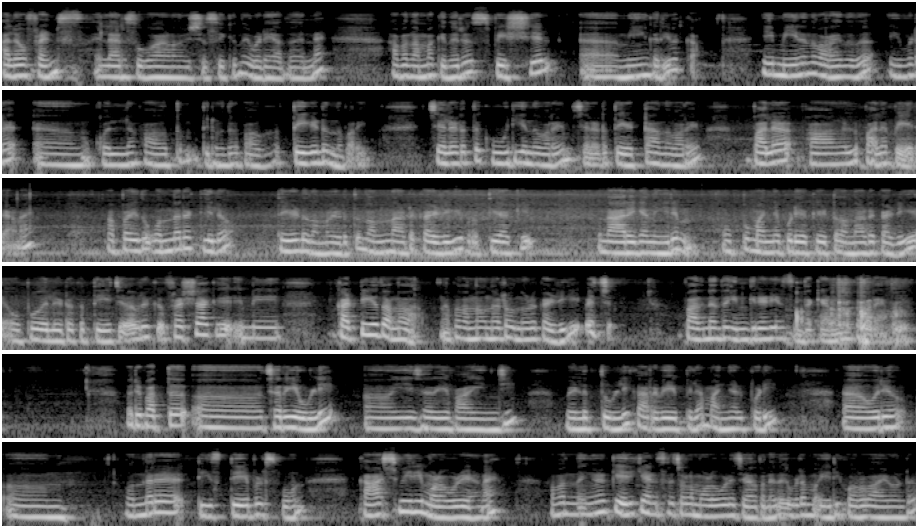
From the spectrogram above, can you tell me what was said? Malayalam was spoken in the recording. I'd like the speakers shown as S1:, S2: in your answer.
S1: ഹലോ ഫ്രണ്ട്സ് എല്ലാവരും സുഖമാണെന്ന് വിശ്വസിക്കുന്നു. ഇവിടെ അത് തന്നെ. അപ്പോൾ നമുക്കിതൊരു സ്പെഷ്യൽ മീൻ കറി വെക്കാം. ഈ മീൻ എന്ന് പറയുന്നത് ഇവിടെ കൊല്ലം ഭാഗത്തും തിരുവനന്തപുരം ഭാഗത്തും തേടെന്ന് പറയും. ചിലയിടത്ത് കൂരി എന്ന് പറയും ചിലയിടത്ത് ഏട്ട എന്ന് പറയും. പല ഭാഗങ്ങളിൽ പല പേരാണ്. അപ്പോൾ ഇത് ഒന്നര കിലോ തേട് നമ്മളെടുത്ത് നന്നായിട്ട് കഴുകി വൃത്തിയാക്കി നാരങ്ങ നീരും ഉപ്പ് മഞ്ഞപ്പൊടിയൊക്കെ ഇട്ട് നന്നായിട്ട് കഴുകി ഉപ്പ് കല്ലിട്ടൊക്കെ തേച്ച് അവർ ഫ്രഷാക്കി ഇനി കട്ട് ചെയ്ത് തന്നതാണ് അപ്പോൾ നന്ന നന്നായിട്ട് ഒന്നുകൂടെ കഴുകി വെച്ചു. അപ്പോൾ അതിനകത്ത് ഇൻഗ്രീഡിയൻസ് എന്തൊക്കെയാണെന്ന് നമുക്ക് പറയാം. ഒരു പത്ത് ചെറിയ ഉള്ളി ഈ ചെറിയ ഭാഗം ഇഞ്ചി വെളുത്തുള്ളി കറിവേപ്പില മഞ്ഞൾപ്പൊടി ഒരു ഒന്നര ടീ ടേബിൾ സ്പൂൺ കാശ്മീരി മുളക് പൊടിയാണേ അപ്പം നിങ്ങൾക്ക് എരിക്കനുസരിച്ചുള്ള മുളക് പൊടി ചേർക്കണം ഇത് ഇവിടെ എരി കുറവായതുകൊണ്ട്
